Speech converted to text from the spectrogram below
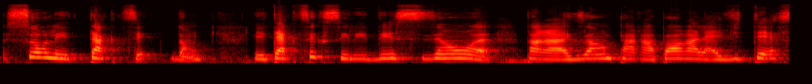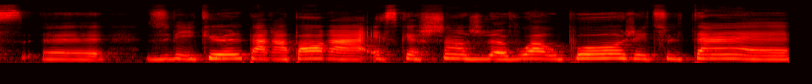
sur les tactiques. Donc, les tactiques, c'est les décisions, euh, par exemple, par rapport à la vitesse euh, du véhicule, par rapport à est-ce que je change de voie ou pas, j'ai-tu le temps, euh,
